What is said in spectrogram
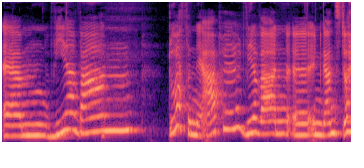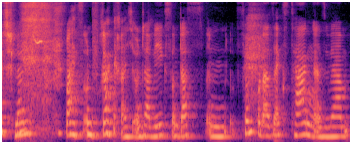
Ähm, wir waren, du warst in Neapel, wir waren äh, in ganz Deutschland, Schweiz und Frankreich unterwegs und das in fünf oder sechs Tagen. Also wir haben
